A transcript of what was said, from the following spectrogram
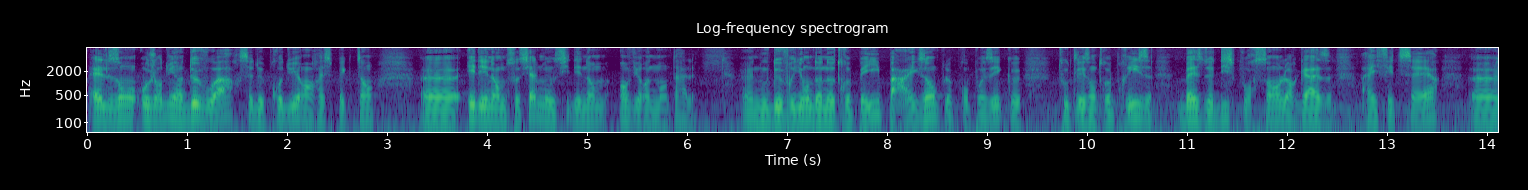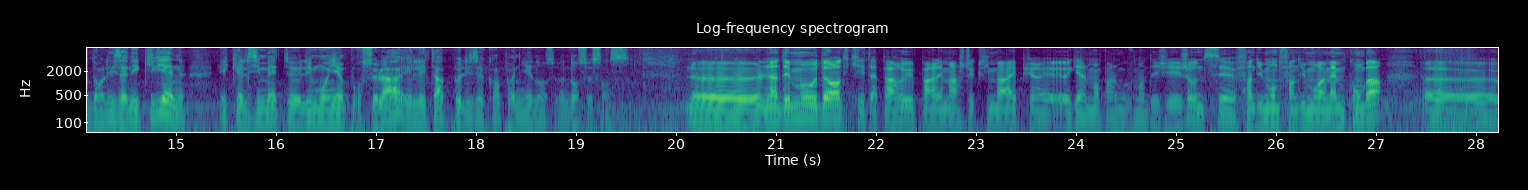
elles ont aujourd'hui un devoir, c'est de produire en respectant et des normes sociales, mais aussi des normes environnementales. Euh, nous devrions dans notre pays, par exemple, proposer que toutes les entreprises baissent de 10% leur gaz à effet de serre euh, dans les années qui viennent et qu'elles y mettent les moyens pour cela et l'État peut les accompagner dans, ce sens. L'un des mots d'ordre qui est apparu par les marches de climat et puis également par le mouvement des Gilets jaunes, c'est fin du monde, fin du mois, même combat. Euh,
